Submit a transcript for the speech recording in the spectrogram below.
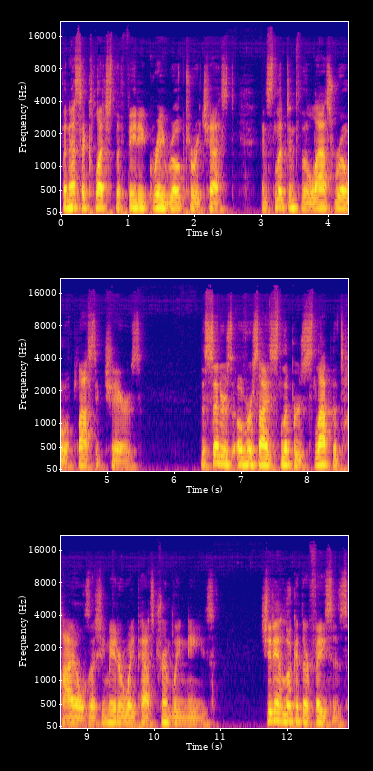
Vanessa clutched the faded gray robe to her chest and slipped into the last row of plastic chairs. The center's oversized slippers slapped the tiles as she made her way past trembling knees. She didn't look at their faces,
